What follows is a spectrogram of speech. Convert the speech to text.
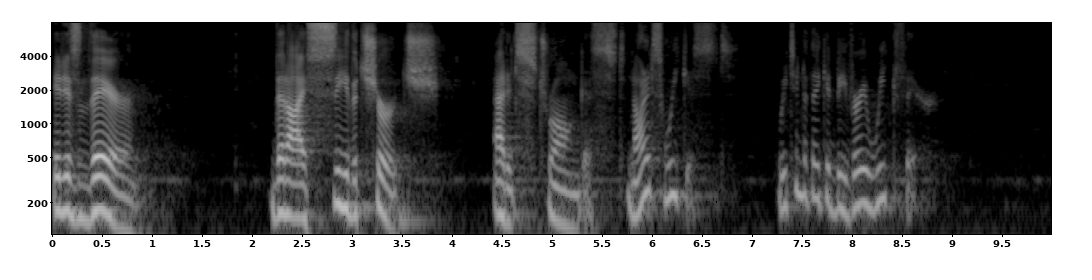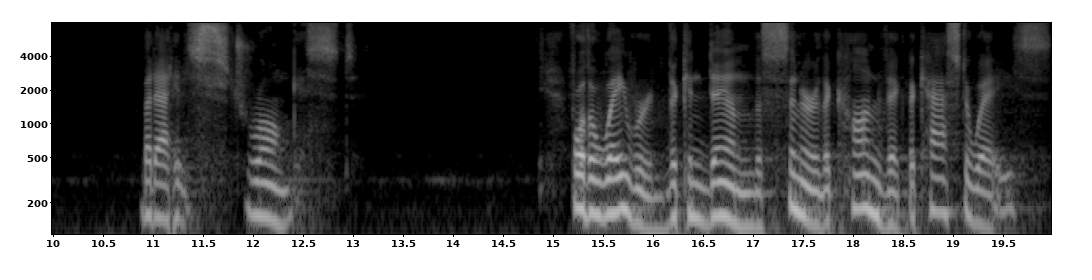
it is there that I see the church at its strongest, not its weakest. We tend to think it'd be very weak there, but at its strongest. For the wayward, the condemned, the sinner, the convict, the castaways,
